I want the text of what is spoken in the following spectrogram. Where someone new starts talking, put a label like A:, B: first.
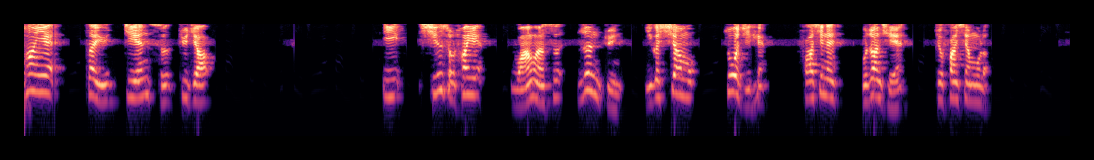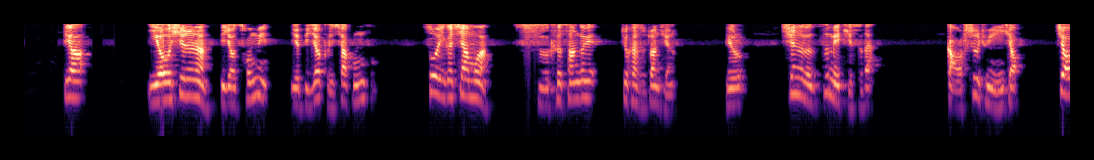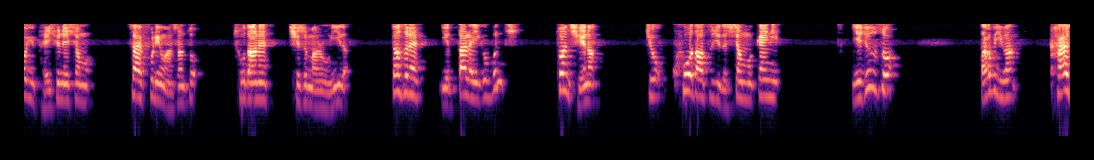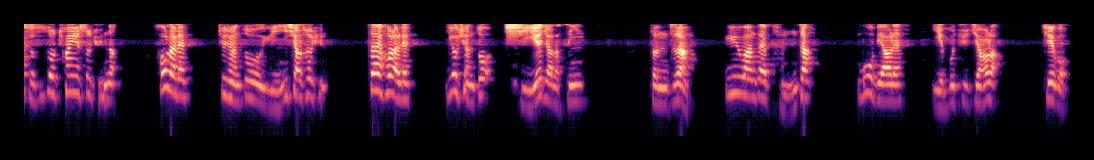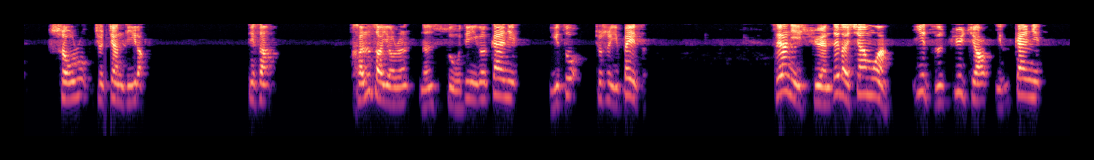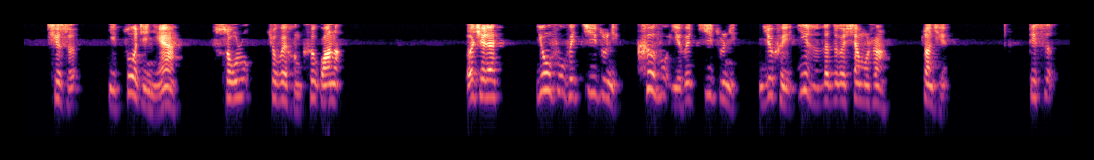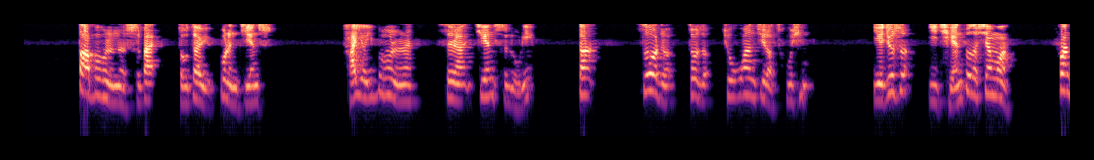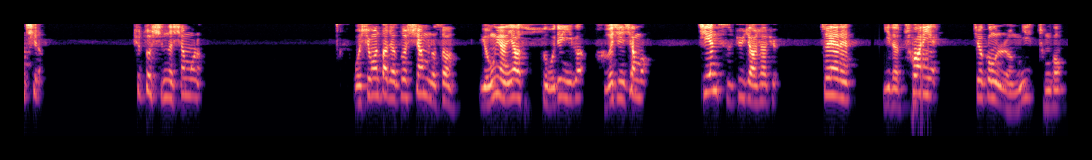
A: 创业在于坚持聚焦。一新手创业往往是认准一个项目做几天，发现呢不赚钱就换项目了。第二，有些人呢比较聪明，也比较肯下功夫，做一个项目啊，死磕三个月就开始赚钱了。比如现在的自媒体时代，搞社群营销、教育培训类项目，在互联网上做出单呢，其实蛮容易的，但是呢也带来一个问题。赚钱了，就扩大自己的项目概念，也就是说，打个比方，开始是做创业社群的，后来呢就想做营销社群，再后来呢又想做企业家的生意，总之啊，欲望在膨胀，目标呢也不聚焦了，结果收入就降低了。第三，很少有人能锁定一个概念，一做就是一辈子。只要你选对了项目啊，一直聚焦一个概念，其实你做几年啊，收入就会很可观了。而且呢，用户会记住你，客户也会记住你，你就可以一直在这个项目上赚钱。第四，大部分人的失败都在于不能坚持，还有一部分人呢，虽然坚持努力，但做着做着就忘记了初心，也就是。以前做的项目啊，放弃了，去做新的项目了。我希望大家做项目的时候，永远要锁定一个核心项目，坚持聚焦下去，这样呢，你的创业就更容易成功。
